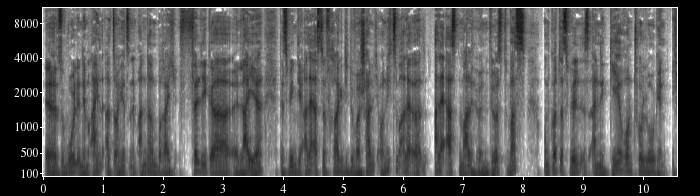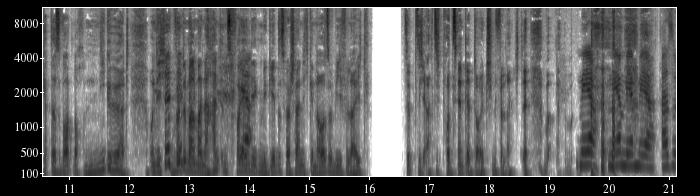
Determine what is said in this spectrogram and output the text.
äh, sowohl in dem einen als auch jetzt in dem anderen Bereich völliger äh, Laie. Deswegen die allererste Frage, die du wahrscheinlich auch nicht zum aller, allerersten Mal hören wirst. Was, um Gottes Willen, ist eine Gerontologin? Ich habe das Wort noch nie gehört. Und ich würde mal meine Hand ins Feuer ja. legen. Mir geht es wahrscheinlich genauso wie vielleicht 70, 80 Prozent der Deutschen vielleicht. Mehr, mehr, mehr, mehr. Also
